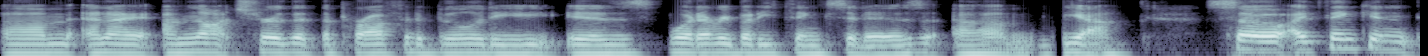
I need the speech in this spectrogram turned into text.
um, and I I'm not sure that the profitability is what everybody thinks it is um, yeah so I think in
